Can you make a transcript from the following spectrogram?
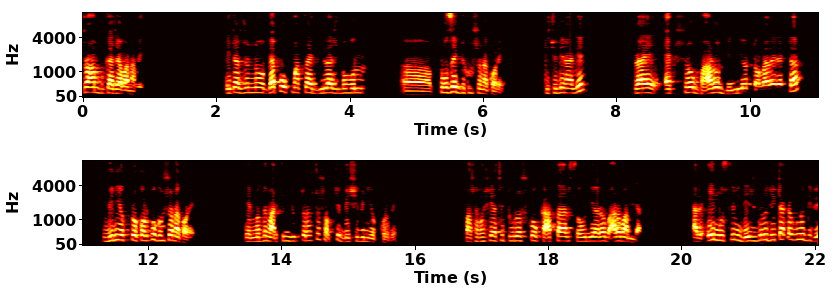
ট্রাম্প গাজা বানাবে। এটার জন্য ব্যাপক মাত্রায় বিলাসবহুল প্রজেক্ট ঘোষণা করে। কিছুদিন আগে প্রায় একশো বারো বিলিয়ন ডলারের একটা বিনিয়োগ প্রকল্প ঘোষণা করে। এর মধ্যে মার্কিন যুক্তরাষ্ট্র সবচেয়ে বেশি বিনিয়োগ করবে। পাশাপাশি আছে তুরস্ক, কাতার, সৌদি আরব আরব আমিরাত। আর এই মুসলিম দেশগুলো যে টাকাগুলো দিবে,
